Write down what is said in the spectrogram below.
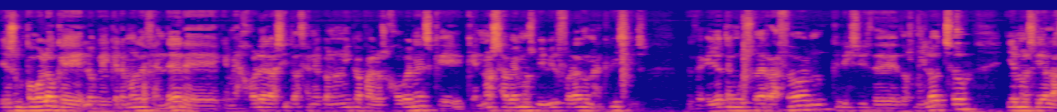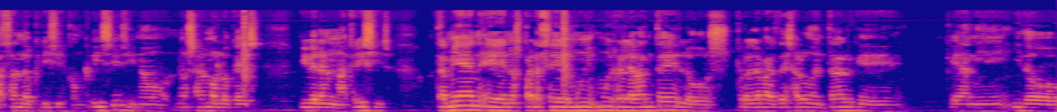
es un poco lo que, lo que queremos defender, eh, que mejore la situación económica para los jóvenes que, que, no sabemos vivir fuera de una crisis. Desde que yo tengo uso de razón, crisis de 2008, y hemos ido enlazando crisis con crisis y no, no sabemos lo que es vivir en una crisis. También eh, nos parece muy, muy relevante los problemas de salud mental que, que han ido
